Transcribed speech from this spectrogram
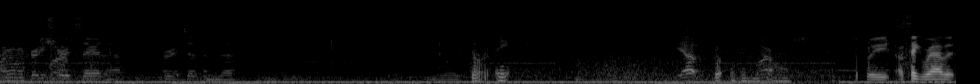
I'm pretty sure it's there though, or it's open though. Wait. Go, hey, Yep, go, open your eyes. Wait, I'll take rabbit.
